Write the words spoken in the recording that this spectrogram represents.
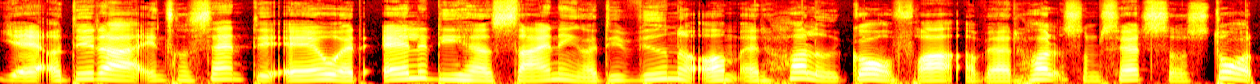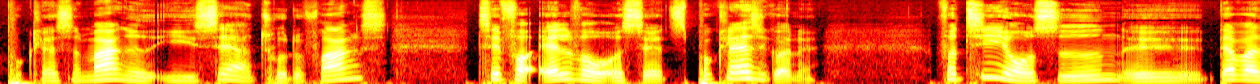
Ja, og det, der er interessant, det er jo, at alle de her signinger, de vidner om, at holdet går fra at være et hold, som satser stort på klassementet i især Tour de France, til for alvor at sætte på klassikerne. For 10 år siden, øh, der var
